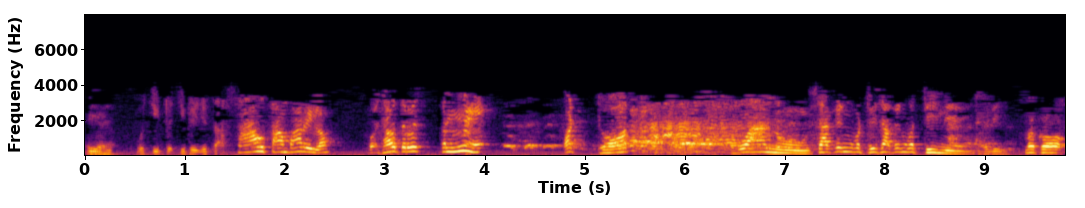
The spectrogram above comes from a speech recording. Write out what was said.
Iya. Wis cidhek-cidhek tak saut tampari lho. Kok saut terus kenek. Pedot. Wanu, saking wedi saking wedine. Jadi, Mergo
